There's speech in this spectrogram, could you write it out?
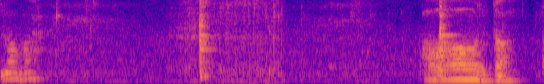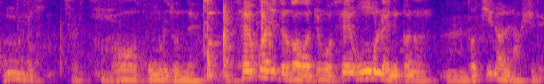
먹어. 아, 좋다. 국물이 좋지. 아, 국물이 좋네. 새우까지 들어가가지고 새우 국물 내니까는 음. 더 진하네, 확실히.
